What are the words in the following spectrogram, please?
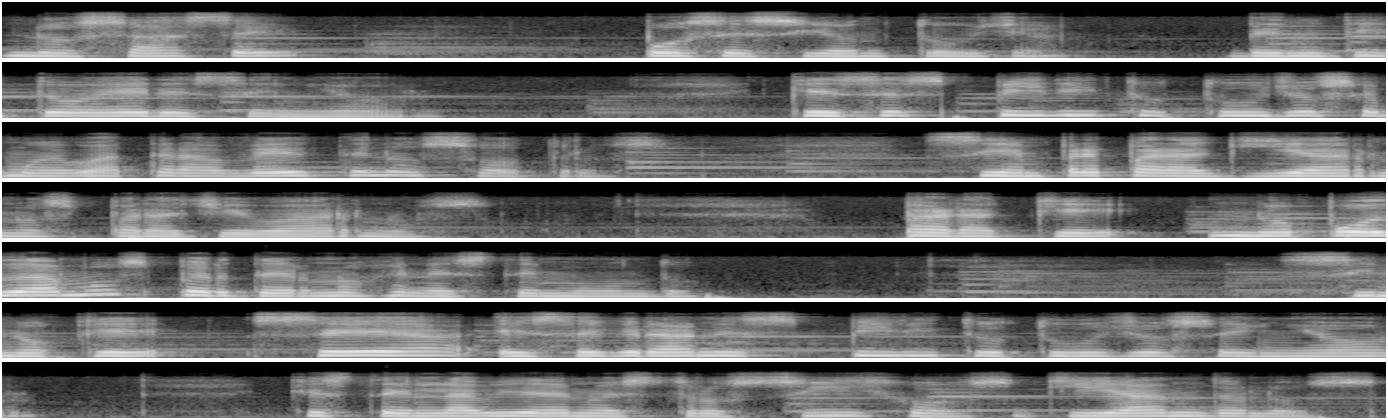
nos hace posesión tuya. Bendito eres Señor. Que ese espíritu tuyo se mueva a través de nosotros, siempre para guiarnos, para llevarnos para que no podamos perdernos en este mundo, sino que sea ese gran espíritu tuyo, Señor, que esté en la vida de nuestros hijos, guiándolos,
